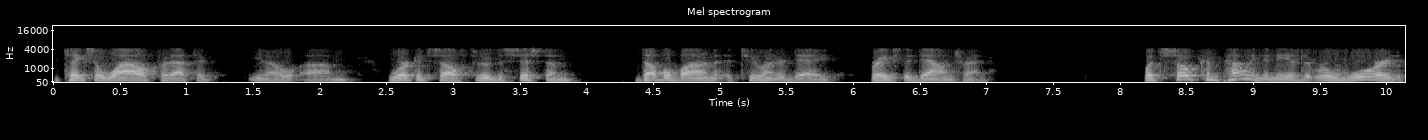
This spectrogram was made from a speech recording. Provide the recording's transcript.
It takes a while for that to, you know, um, work itself through the system. Double bottom at the 200 day breaks the downtrend. What's so compelling to me is that reward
